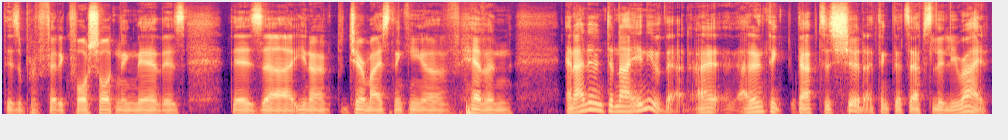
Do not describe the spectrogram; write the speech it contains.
there's a prophetic foreshortening there. There's there's uh, you know Jeremiah's thinking of heaven, and I don't deny any of that. I I don't think Baptists should. I think that's absolutely right.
